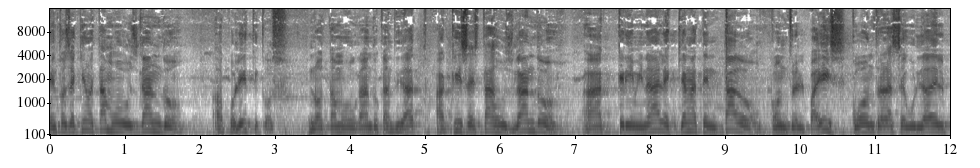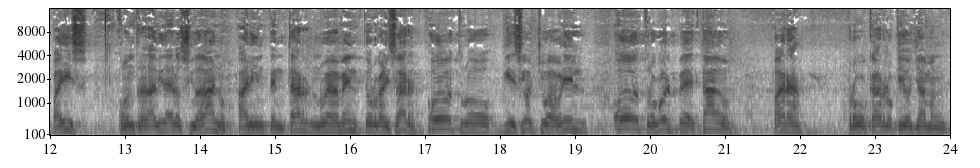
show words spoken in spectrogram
Entonces aquí no estamos juzgando a políticos, no estamos juzgando candidatos, aquí se está juzgando a criminales que han atentado contra el país, contra la seguridad del país, contra la vida de los ciudadanos al intentar nuevamente organizar otro 18 de abril, otro golpe de Estado para provocar lo que ellos llaman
